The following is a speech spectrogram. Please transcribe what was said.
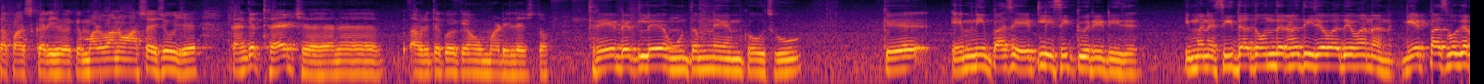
તપાસ કરી હોય કે મળવાનો આશય શું છે? કારણ કે થ્રેડ છે અને આવી રીતે કોઈ કે હું મળી લઈશ તો. થ્રેડ એટલે હું તમને એમ કહું છું કે એમની પાસે એટલી સિક્યુરિટી છે. એ મને સીધા તો અંદર નથી જવા દેવાના ને. ગેટ પાસ વગર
